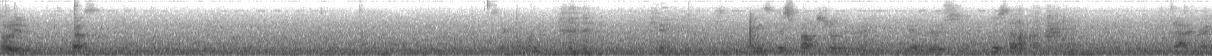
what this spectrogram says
Oh, you press. It's this props really, right? Yeah, there's. This stuff. Doc record.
